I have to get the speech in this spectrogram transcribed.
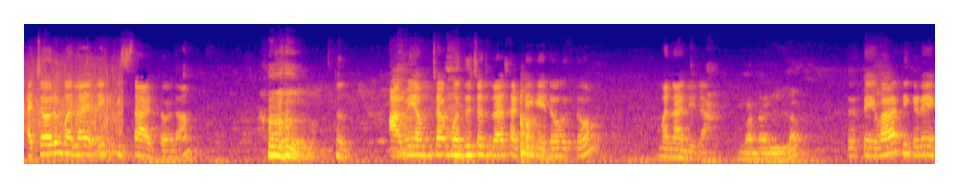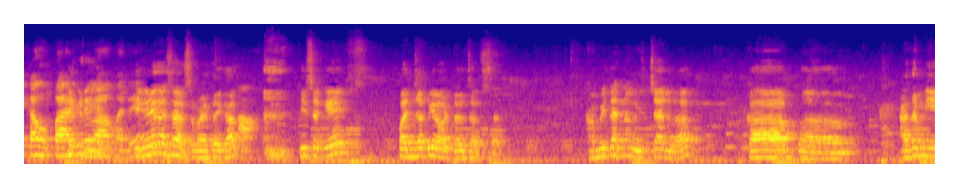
ह्याच्यावरून मला एक किस्सा आठवला. आम्ही आमच्या मधुचंद्रासाठी गेलो होतो मनालीला. मनालीला? तर तेव्हा तिकडे एका उपाहारगृहामध्ये तिकडे कसं असं माहिती आहे का? हां. ही सगळे पंजाबी हॉटेल्स असतात. आम्ही त्यांना विचारलं का आता मी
